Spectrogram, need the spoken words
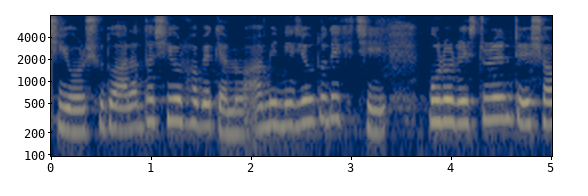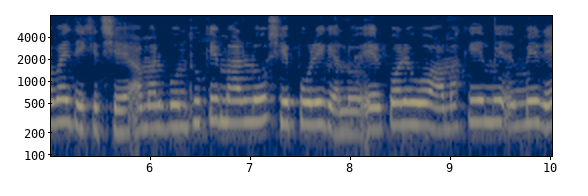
শিওর শুধু আরাধ্যা শিওর হবে কেন? আমি নিজেও তো দেখেছি। পুরো রেস্টুরেন্টে সবাই দেখেছে। আমার বন্ধুকে মারলো, সে পড়ে গেল। এরপরে ও আমাকে মেরে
